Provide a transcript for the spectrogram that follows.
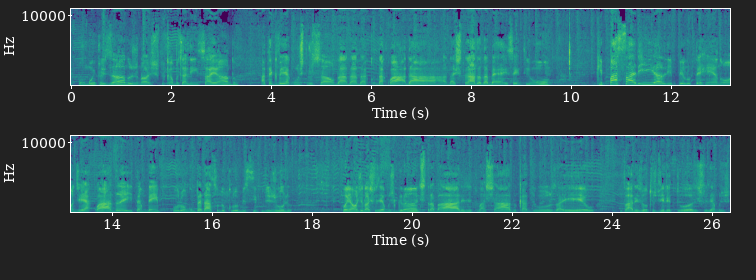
por muitos anos nós ficamos ali ensaiando, até que veio a construção da, da, da, da, da, da estrada da BR-101, que passaria ali pelo terreno onde é a quadra e também por algum pedaço do Clube 5 de Julho. Foi onde nós fizemos grandes trabalhos, Dito Machado, Caduza, eu e vários outros diretores. Fizemos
